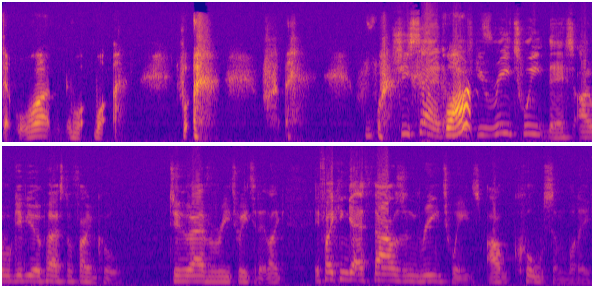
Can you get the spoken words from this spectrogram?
Th- What? What? What? what? She said, What? if you retweet this, I will give you a personal phone call to whoever retweeted it. Like, if I can get a thousand retweets, I'll call somebody.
